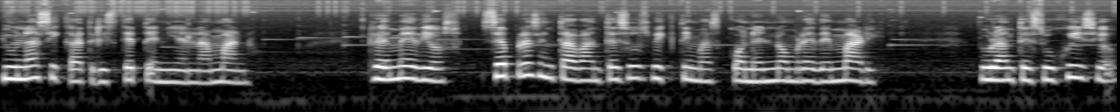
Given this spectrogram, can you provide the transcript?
y una cicatriz que tenía en la mano. Remedios se presentaba ante sus víctimas con el nombre de Mari. Durante su juicio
